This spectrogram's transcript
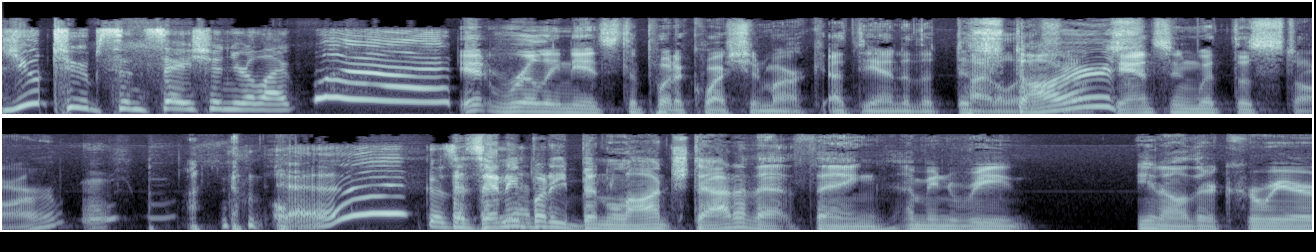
YouTube sensation. You're like, what? it really needs to put a question mark at the end of the title. of the show. stars? Dancing with the Star. Goes Has at the anybody been launched out of that thing? I mean, re, you know, their career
